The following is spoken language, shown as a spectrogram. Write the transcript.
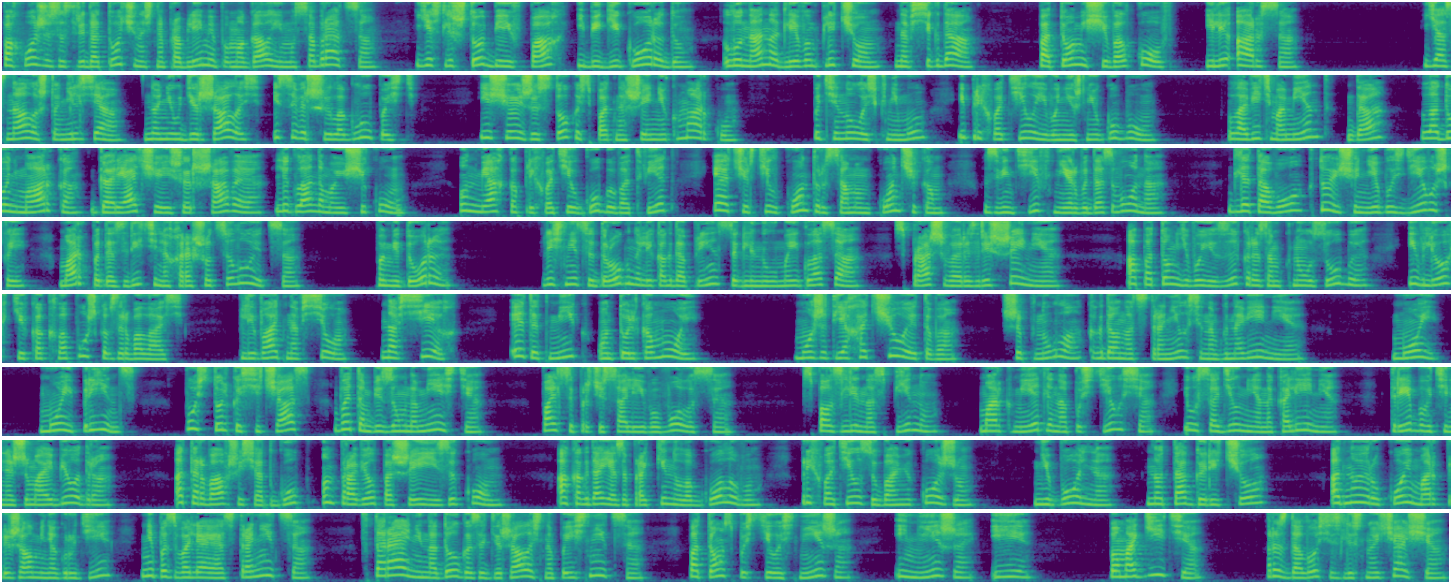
Похоже, сосредоточенность на проблеме помогала ему собраться. «Если что, бей в пах и беги к городу. Луна над левым плечом, навсегда. Потом ищи волков или Арса. Я знала, что нельзя, но не удержалась и совершила глупость. Еще и жестокость по отношению к Марку. Потянулась к нему и прихватила его нижнюю губу. Ловить момент, да? Ладонь Марка, горячая и шершавая, легла на мою щеку. Он мягко прихватил губы в ответ и очертил контур самым кончиком, взвинтив нервы до звона. Для того, кто еще не был с девушкой – Марк подозрительно хорошо целуется. Помидоры? Ресницы дрогнули, когда принц заглянул в мои глаза, спрашивая разрешения. А потом его язык разомкнул зубы, и в легких, как хлопушка, взорвалась. Плевать на все, на всех. Этот миг, он только мой. «Может, я хочу этого?» шепнула, когда он отстранился на мгновение. «Мой Мой принц! Пусть только сейчас, в этом безумном месте. Пальцы прочесали его волосы. Сползли на спину. Марк медленно опустился и усадил меня на колени, требовательно сжимая бедра. Оторвавшись от губ, он провел по шее языком, а когда я запрокинула голову, прихватил зубами кожу. Не больно, но так горячо. Одной рукой Марк прижал меня к груди, не позволяя отстраниться. Вторая ненадолго задержалась на пояснице, потом спустилась ниже и ниже и... «Помогите!» раздалось из лесной чащи.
